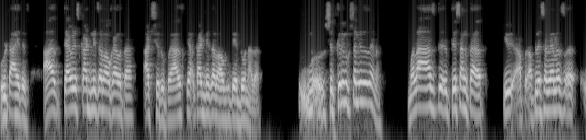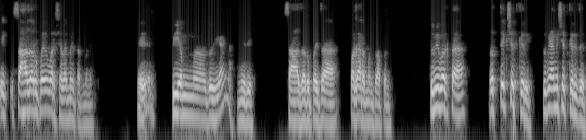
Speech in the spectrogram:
उलट आहे तेच. आज त्यावेळेस काढणीचा भाव काय होता? आठशे रुपये. आज त्या काढणीचा भाव किती आहे? दोन हजार. शेतकरी नुकसानीतच आहे ना. मला आज ते ते सांगतात की आप- आपल्या सगळ्यालाच एक सहा हजार रुपये वर्षाला मिळतात म्हणे. हे पी एम जो ही आहे ना निधी सहा हजार रुपयाचा पगार म्हणतो आपण. तुम्ही बघता प्रत्येक शेतकरी तुम्ही आम्ही शेतकरीच आहेत.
